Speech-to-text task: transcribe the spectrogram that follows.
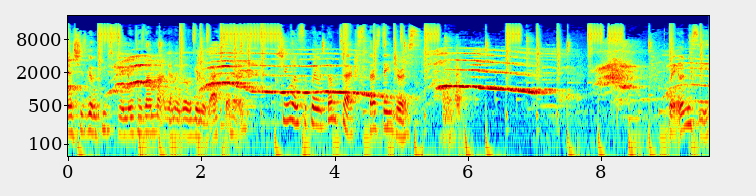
And she's gonna keep screaming because I'm not gonna go give it back to her. She wants to play with thumbtacks. That's dangerous. Wait, let me see.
